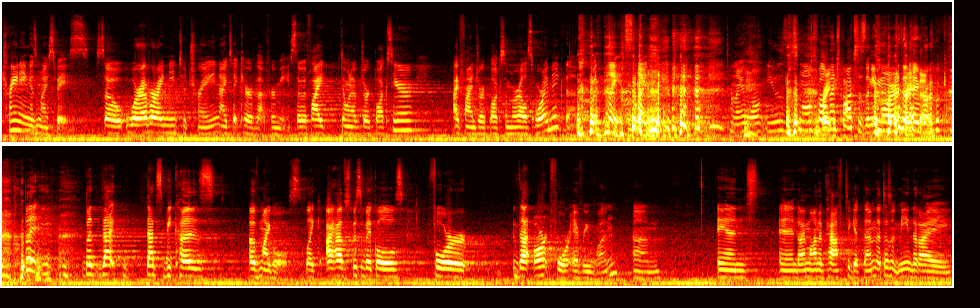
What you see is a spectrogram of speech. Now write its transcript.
training is my space. So wherever I need to train, I take care of that for me. So if I don't have jerk blocks here, I find jerk blocks somewhere else, or I make them with plates. like, and I won't use the small 12 inch boxes anymore that I broke. But but that that's because of my goals. Like I have specific goals for that aren't for everyone, um, and and I'm on a path to get them. That doesn't mean that I,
